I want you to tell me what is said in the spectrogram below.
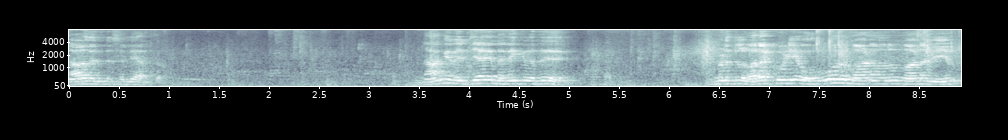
நாள் என்று சொல்லி அர்த்தம். நாங்க வெற்றியாக நினைக்கிறது நம்மிடத்தில் வரக்கூடிய ஒவ்வொரு மாணவனும் மாணவியும்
